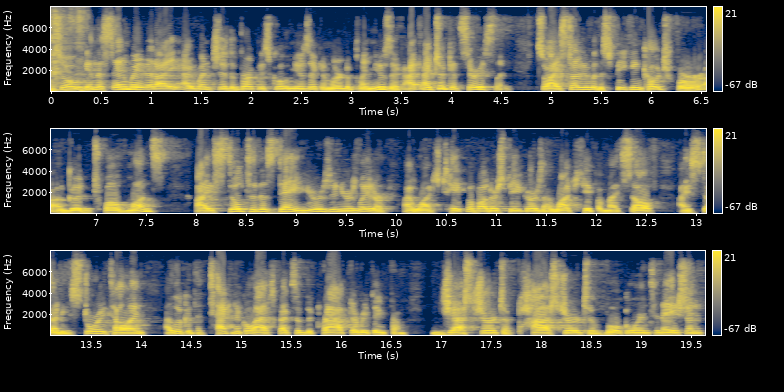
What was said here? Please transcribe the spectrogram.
So, in the same way that I, I, went to the Berklee School of Music and learned to play music, I, I took it seriously. So, I studied with a speaking coach for a good 12 months. I still, to this day, years and years later, I watch tape of other speakers. I watch tape of myself. I study storytelling. I look at the technical aspects of the craft, everything from gesture to posture to vocal intonation.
